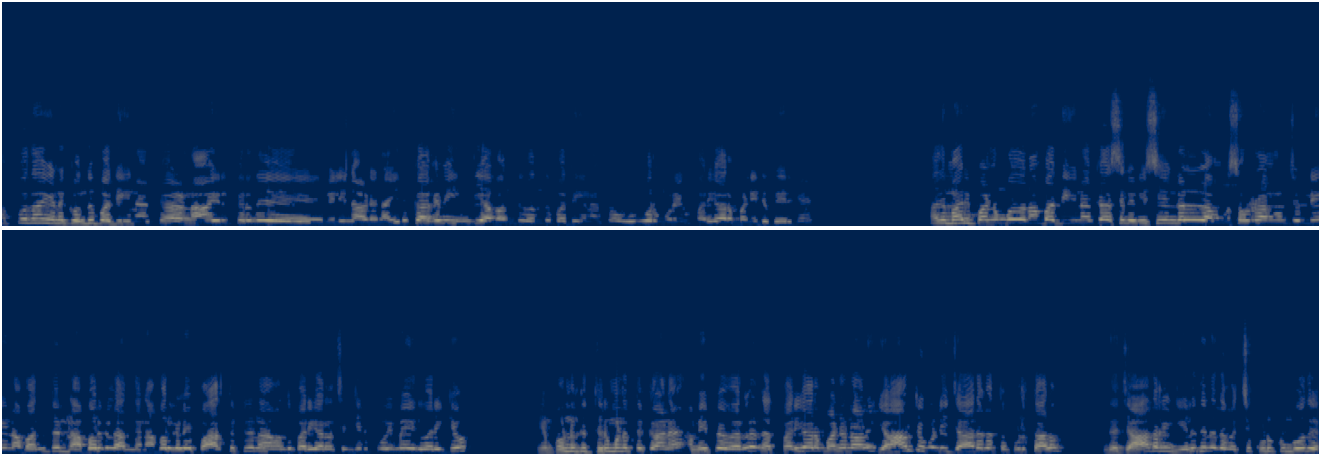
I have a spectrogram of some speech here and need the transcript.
அப்போதான் எனக்கு வந்து பாத்தீங்கன்னாக்கா நான் இருக்கிறது வெளிநாடு. நான் இதுக்காகவே இந்தியா வந்து வந்து பாத்தீங்கன்னாக்கா ஒவ்வொரு முறையும் பரிகாரம் பண்ணிட்டு போயிருக்கேன். அது மாதிரி பண்ணும்போதெல்லாம் பார்த்தீங்கன்னாக்கா சில விஷயங்கள் அவங்க சொல்றாங்கன்னு சொல்லி நான் வந்து நபர்கள் அந்த நபர்களை பார்த்துட்டு நான் வந்து பரிகாரம் செஞ்சுட்டு போயுமே இது வரைக்கும். என் பொண்ணுக்கு திருமணத்துக்கான அமைப்பே வரல. நான் பரிகாரம் பண்ணினாலும் யார்கிட்ட கொண்டு ஜாதகத்தை கொடுத்தாலும் இந்த ஜாதகம் எழுதினதை வச்சு கொடுக்கும்போது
